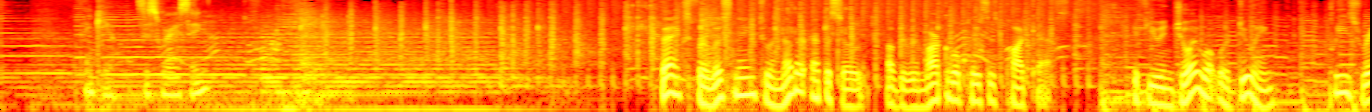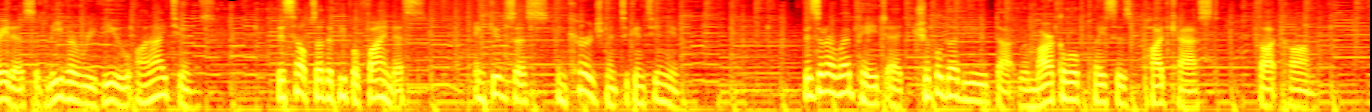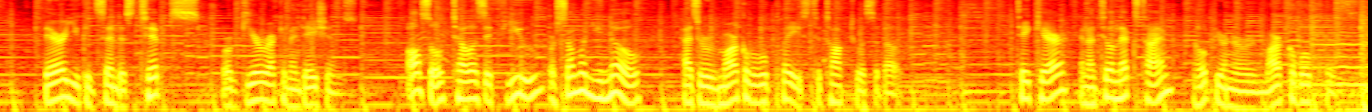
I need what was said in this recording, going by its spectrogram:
Thank you. Is this where I sing? Thanks for listening to another episode of the Remarkable Places podcast. If you enjoy what we're doing, please rate us and leave a review on iTunes. This helps other people find us and gives us encouragement to continue. Visit our webpage at www.remarkableplacespodcast.com. There you can send us tips or gear recommendations. Also, tell us if you or someone you know has a remarkable place to talk to us about. Take care, and until next time, I hope you're in a remarkable place.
